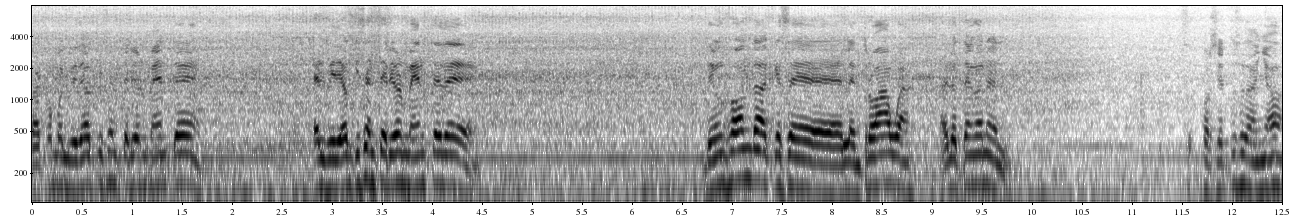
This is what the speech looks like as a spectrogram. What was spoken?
Va como el video que hice anteriormente. El video que hice anteriormente de de un Honda que se le entró agua. Ahí lo tengo en el por cierto se dañó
